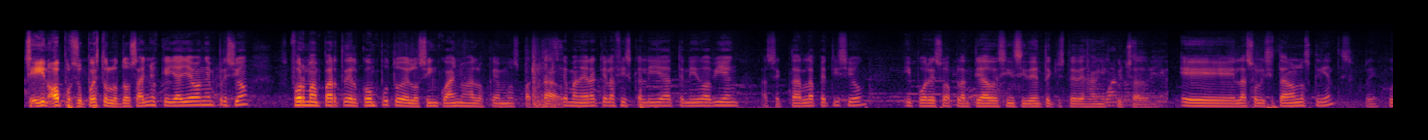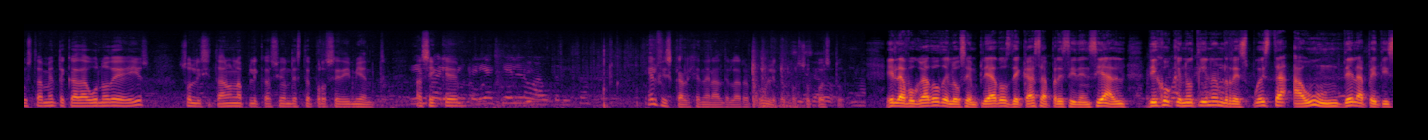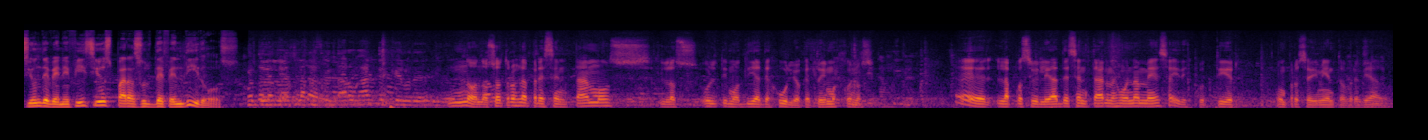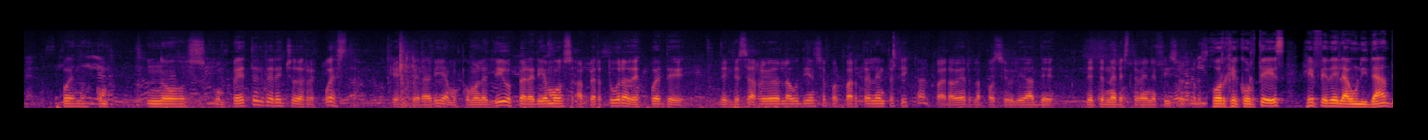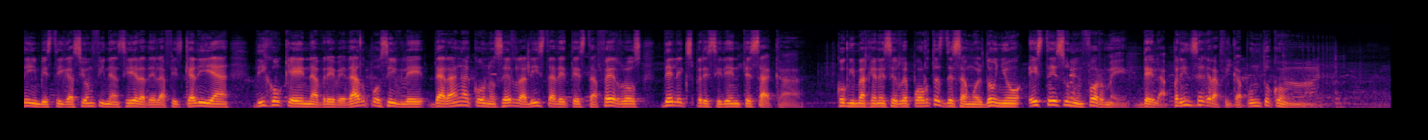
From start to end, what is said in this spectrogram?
Sí, no, por supuesto, los dos años que ya llevan en prisión forman parte del cómputo de los cinco años a los que hemos pactado. De manera que la Fiscalía ha tenido a bien aceptar la petición y por eso ha planteado ese incidente que ustedes han escuchado. Eh, la solicitaron los clientes, justamente cada uno de ellos solicitaron la aplicación de este procedimiento. Así que... ¿Quién lo autorizó? El fiscal general de la República, por supuesto. El abogado de los empleados de Casa Presidencial dijo que no tienen respuesta aún de la petición de beneficios para sus defendidos. No, nosotros la presentamos los últimos días de julio que tuvimos con eh, la posibilidad de sentarnos en una mesa y discutir un procedimiento abreviado. Pues nos, nos compete el derecho de respuesta que esperaríamos. Como les digo, esperaríamos apertura después de, del desarrollo de la audiencia por parte del ente fiscal para ver la posibilidad de, de tener este beneficio. Jorge Cortés, jefe de la Unidad de Investigación Financiera de la Fiscalía, dijo que en la brevedad posible darán a conocer la lista de testaferros del expresidente Saca. Con imágenes y reportes de Samuel Doño, este es un informe de la.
